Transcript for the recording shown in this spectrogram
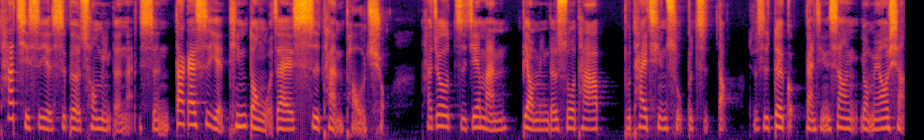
他其实也是个聪明的男生，大概是也听懂我在试探抛球，他就直接蛮表明的说他不太清楚，不知道，就是对感情上有没有想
